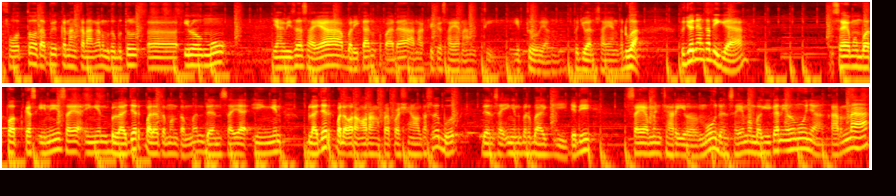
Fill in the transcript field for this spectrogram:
foto tapi kenang-kenangan betul-betul uh, ilmu yang bisa saya berikan kepada anak cucu saya nanti itu yang tujuan saya yang kedua tujuan yang ketiga saya membuat podcast ini saya ingin belajar kepada teman-teman dan saya ingin belajar kepada orang-orang profesional tersebut dan saya ingin berbagi. Jadi saya mencari ilmu dan saya membagikan ilmunya karena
